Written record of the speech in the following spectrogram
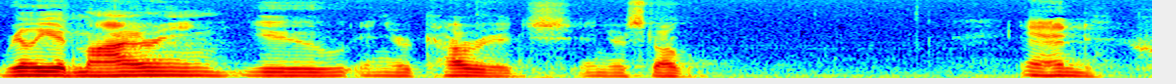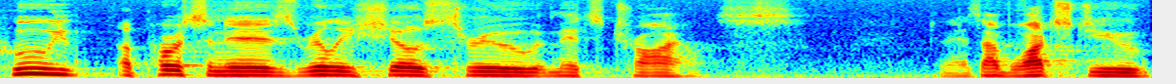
really admiring you and your courage in your struggle. And who a person is really shows through amidst trials. And as I've watched you,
